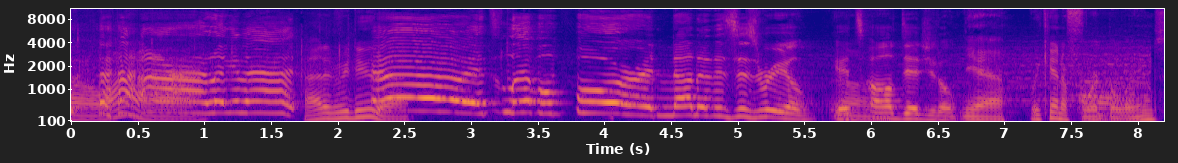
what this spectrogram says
Wow. Look at that. How did we do that? Oh, it's level four, and none of this is real. It's Oh. all digital. Yeah, we can't afford balloons.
